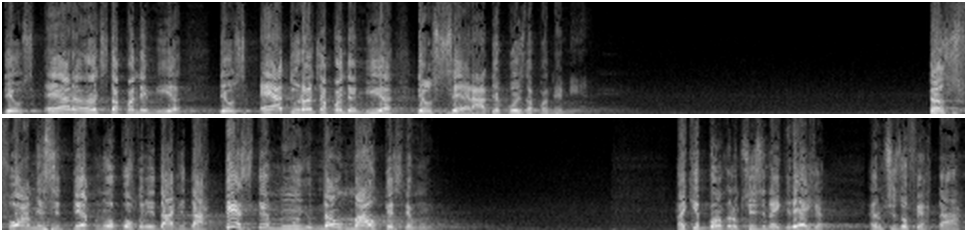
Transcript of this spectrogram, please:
Deus era antes da pandemia, Deus é durante a pandemia, Deus será depois da pandemia. Transforme esse tempo numa oportunidade de dar testemunho, não mau testemunho. Ai que bom que eu não preciso ir na igreja, eu não preciso ofertar,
